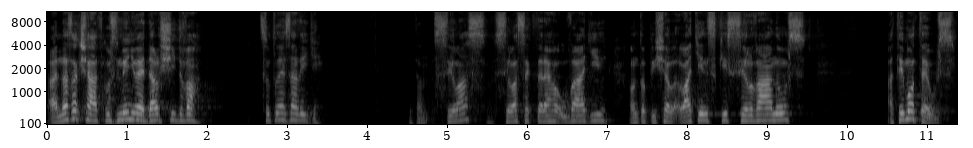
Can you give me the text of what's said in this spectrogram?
ale na začátku zmiňuje další dva. Co to je za lidi? Je tam Silas, Silase, kterého uvádí, on to píše latinsky Silvanus a Timoteus.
